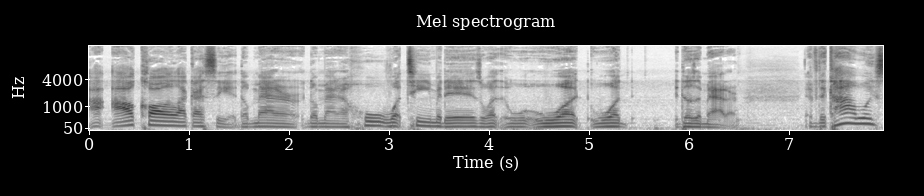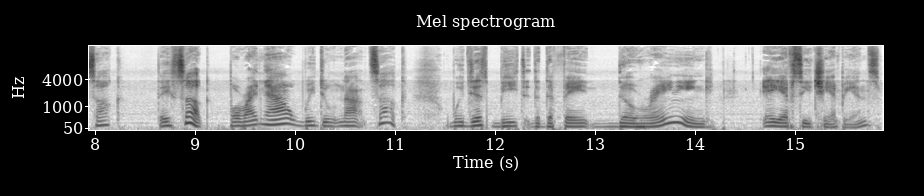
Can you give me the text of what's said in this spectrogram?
I, I'll call it like I see it. No matter, no matter who, what team it is, what, what, what, it doesn't matter. If the Cowboys suck, they suck. But right now, we do not suck. We just beat the defa- the reigning AFC champions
